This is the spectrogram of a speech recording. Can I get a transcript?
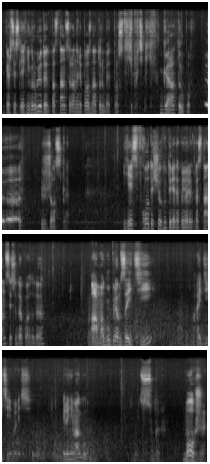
Мне кажется, если я их не врублю, то эту подстанцию рано или поздно отрубят. Просто, ебать, гора трупов. Жестко. Есть вход еще внутрь, я так понимаю, электростанции сюда куда-то, да? А, могу прям зайти? Погодите, блядь. Или не могу? Сука. Мог же.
